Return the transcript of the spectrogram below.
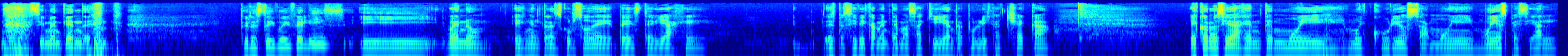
¿Sí me entienden? Pero estoy muy feliz y bueno, en el transcurso de, de este viaje, específicamente más aquí en República Checa, he conocido a gente muy, muy curiosa, muy, muy especial.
